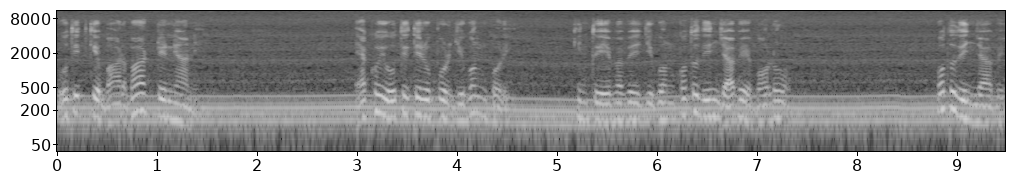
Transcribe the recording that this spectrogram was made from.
অতীতকে বারবার টেনে আনি। একই অতীতের উপর জীবন করি। কিন্তু এভাবে জীবন কতদিন যাবে বলো? কতদিন যাবে?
